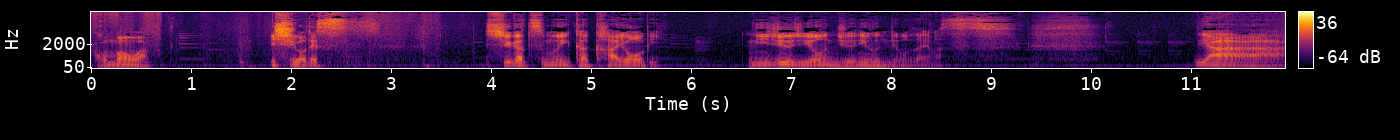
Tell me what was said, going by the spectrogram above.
こんばんは。石尾です。4月6日火曜日。20時42分でございます。いや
